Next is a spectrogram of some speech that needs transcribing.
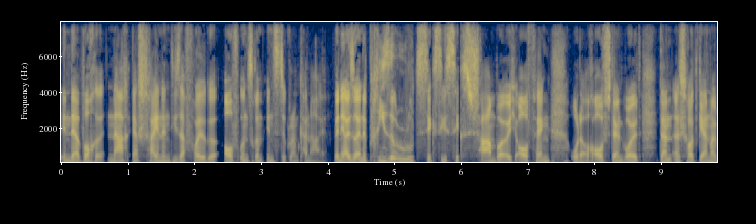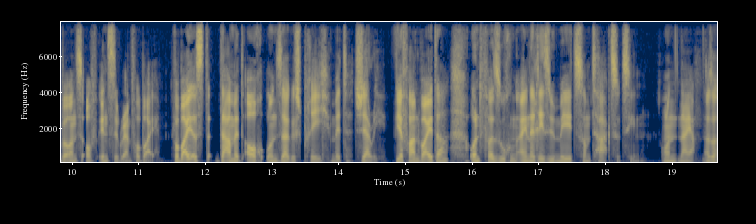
in der Woche nach Erscheinen dieser Folge auf unserem Instagram-Kanal. Wenn ihr also eine Prise Route 66 Charme bei euch aufhängen oder auch aufstellen wollt, dann äh, schaut gern mal bei uns auf Instagram vorbei. Vorbei ist damit auch unser Gespräch mit Jerry. Wir fahren weiter und versuchen ein Resümee zum Tag zu ziehen. Und naja, also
